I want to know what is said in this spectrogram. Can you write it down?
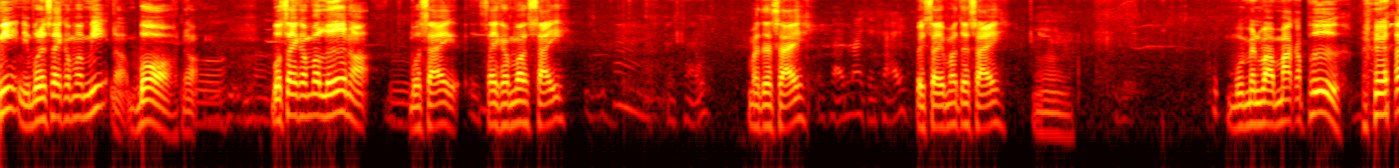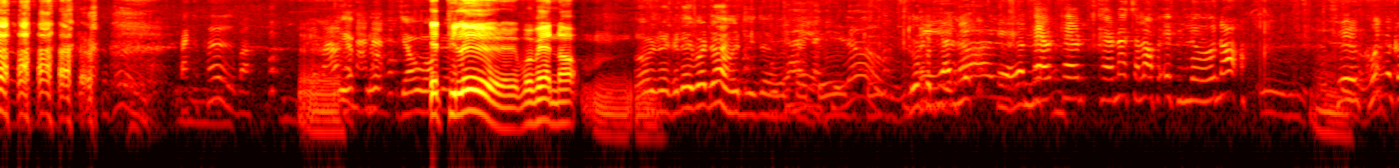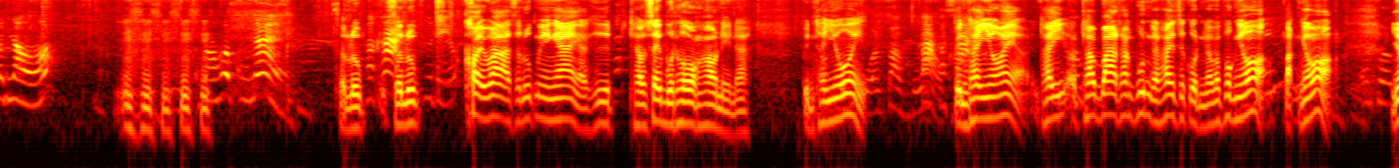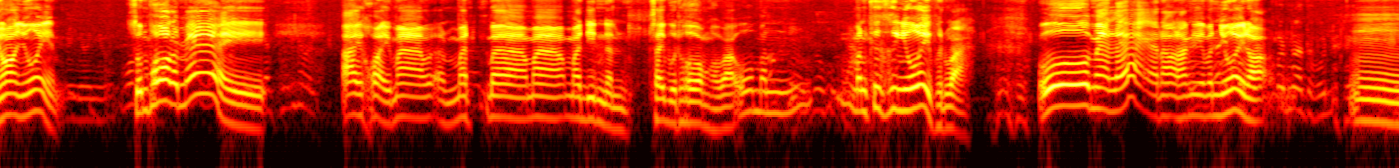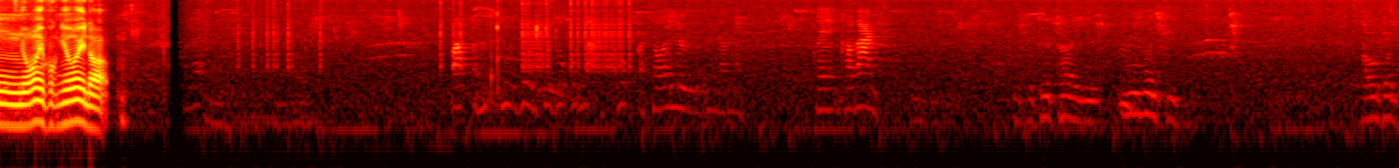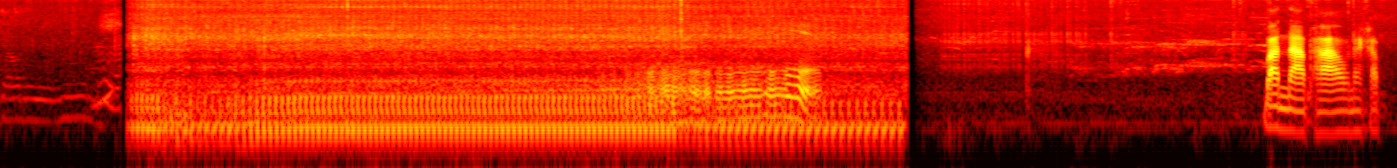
มินี่บ่ได้ใช้คำว่ามิเนาะบ่เนาะ บ่ใช้คำว่าเลอเนาะบ่ใช้ใช้คำว่าไสมาแต่ไสใช้ไม่ใช้ไปใส่มาแต่ใส่อืมบ่แม่นว่ามากระพือ ไปกระเพื่อบ่เรียบเนาะยาวเอ็ดพิเลอร์บ่แม่นเนาะอืมเอาเลยก็ได้บ่ได้เฮ้ยดีเด้อใช่ละทีเลิกรถแถมันวนี้แถวแถวแถวน่าจะเล่าไปเอพิเลอร์เนาะคือคนกันหนอหนอว่ากูแน่ สรุปสรุปค่อยว่าสรุปง่ายๆก็คือแถวไสบัวทองเฮานี่นะเป็นไทย้อยหัวเปล่าลากเป็นไทย้อยอะไทยถ้าบ้านทางพุ่นกับไทยสกลก็ว่าพวกย่อปักย่อย่อย้อยสมพ่อละแม่ไอ้อายข่อยมามามามามาดินนั่นไสบัวทองเขาว่า โอ้มันมันคือคือย้อยเพิ่นว่า โอ้แม่นแล้วเนาะทางนี้มันย้อยเนาะคนมาแตะพุ่นอืมย้อยพวกย้อยเนาะ ปั๊บลูกลูกลูกคนน่ะลูกกระชอยลือนั่นน่ะเพลงเขานั่น ประเทศ ไทยนี่มีเงินผิดเอาเจ้าดีมีเงินบ้านนาพาวนะครับ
